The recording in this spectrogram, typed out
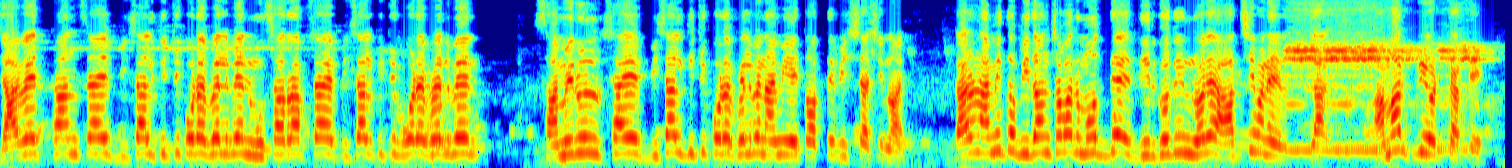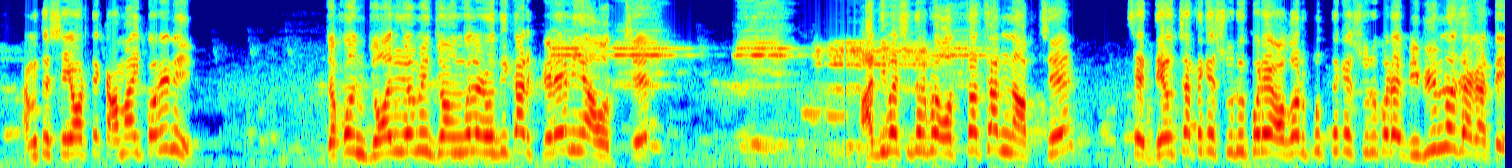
জাভেদ খান সাহেব বিশাল কিছু করে ফেলবেন। মুশারফ সাহেব বিশাল কিছু করে ফেলবেন। সামিরুল সাহেব বিশাল কিছু করে ফেলবেন। আমি এই তত্ত্বে বিশ্বাসী নয়। কারণ আমি তো বিধানসভার মধ্যে দীর্ঘদিন ধরে আছি মানে আমার পিরিয়ডটাতে। আমি তো সেই অর্থে কামাই করিনি। যখন জল জমি জঙ্গলের অধিকার কেড়ে নেওয়া হচ্ছে, আদিবাসীদের উপর অত্যাচার নাপছে, সে দেউচা থেকে শুরু করে, অগরপুর থেকে শুরু করে বিভিন্ন জায়গাতে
